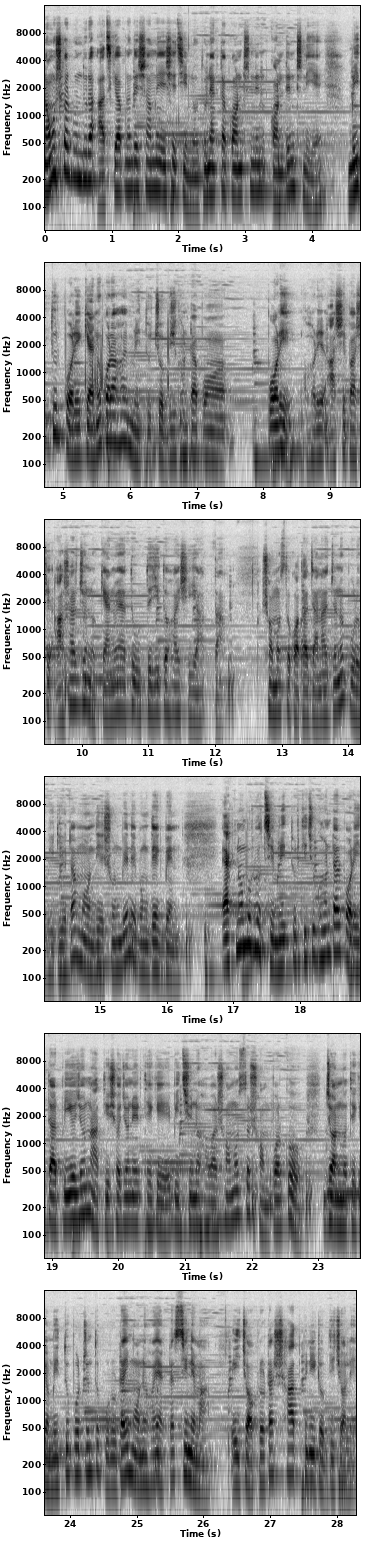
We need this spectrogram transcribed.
নমস্কার বন্ধুরা, আজকে আপনাদের সামনে এসেছি নতুন একটা কন্টেন্ট কন্টেন্ট নিয়ে। মৃত্যুর পরে কেন করা হয়? মৃত্যুর চব্বিশ ঘণ্টা পরে ঘরের আশেপাশে আসার জন্য কেন এত উত্তেজিত হয় সেই আত্মা? সমস্ত কথা জানার জন্য পুরো ভিডিওটা মন দিয়ে শুনবেন এবং দেখবেন। এক নম্বর হচ্ছে মৃত্যুর কিছু ঘণ্টার পরেই তার প্রিয়জন আত্মীয় স্বজনের থেকে বিচ্ছিন্ন হওয়ার সমস্ত সম্পর্ক, জন্ম থেকে মৃত্যু পর্যন্ত পুরোটাই মনে হয় একটা সিনেমা। এই চক্রটা সাত মিনিট অবধি চলে।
